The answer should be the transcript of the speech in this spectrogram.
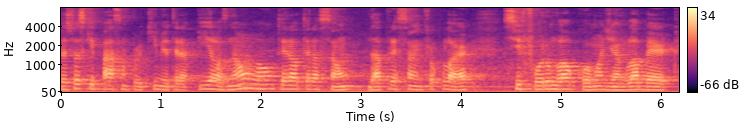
pessoas que passam por quimioterapia, elas não vão ter alteração da pressão intraocular se for um glaucoma de ângulo aberto.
